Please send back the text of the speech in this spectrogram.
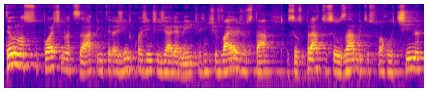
ter o nosso suporte no WhatsApp, interagindo com a gente diariamente, a gente vai ajustar os seus pratos, os seus hábitos, sua rotina,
